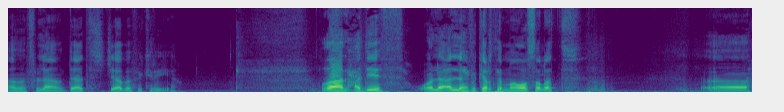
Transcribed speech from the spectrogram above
أم أفلام ذات استجابة فكرية. ضاع الحديث ولعل فكرة ما وصلت. آه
